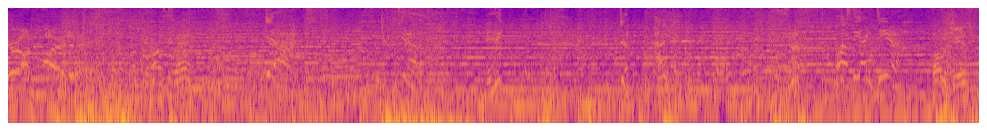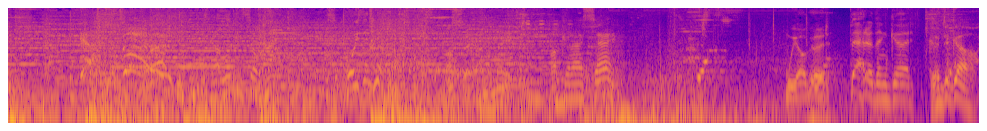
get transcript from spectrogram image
You're on fire today! What can I say? Yeah! What's the idea? Apologies. It's not looking so hot. Is it poison? I'll say I'm amazed. What can I say? We all good? Better than good. Good to go.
